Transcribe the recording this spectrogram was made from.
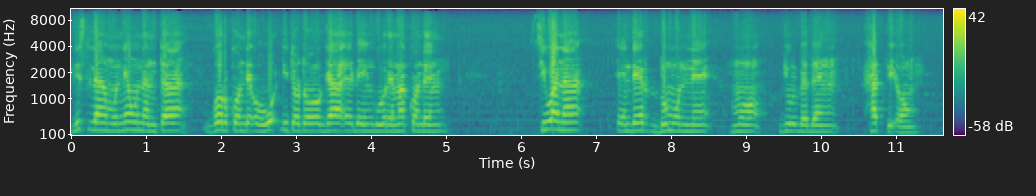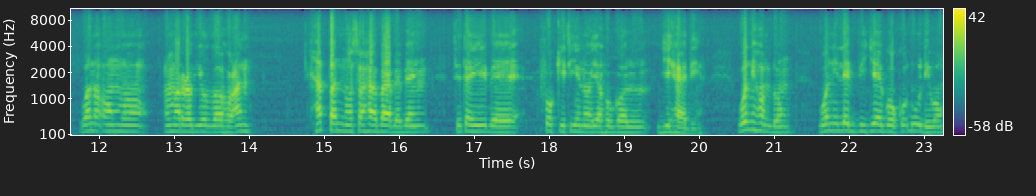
l'islamu newnanta gorko nde o woɗɗitoto ga e ɓey nguure makko nden siwana e nder dumunne mo julɓe ɓen happi on. Wono on mo umar radiallahu an happanno sahabaɓe ɓen si tawi ɓe fokkitino yahugol jihadi woni hon ɗum woni lebbi jeego ko ɗuuɗi wo.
